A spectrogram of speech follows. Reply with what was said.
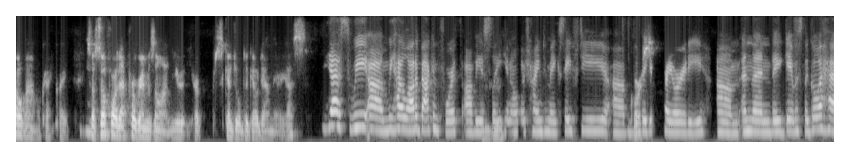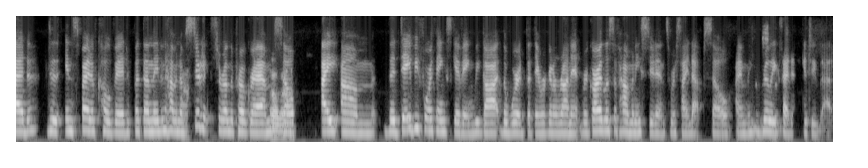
Oh wow! Okay, great. Mm-hmm. So so far that program is on. You're you're scheduled to go down there. Yes. Yes, we um we had a lot of back and forth. Obviously, mm-hmm. you know they're trying to make safety uh, the biggest priority. Um, and then they gave us the go ahead in spite of COVID, but then they didn't have enough wow. students to run the program. Oh, so wow. I um the day before Thanksgiving, we got the word that they were going to run it regardless of how many students were signed up. So I'm That's really good. excited to get to that.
